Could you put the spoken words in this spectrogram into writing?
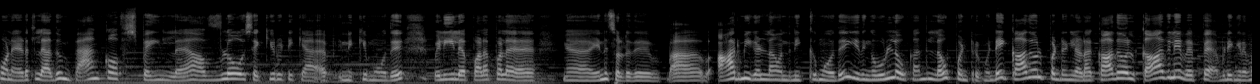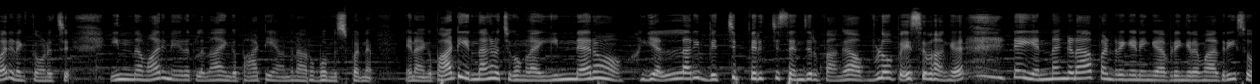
போன இடத்துல அதுவும் பேங்க் ஆஃப் ஸ்பெயினில் அவ்வளோ செக்யூரிட்டி கே நிற்கும் போது வெளியில் பல பல என்ன சொல்கிறது ஆர்மிகள்லாம் வந்து நிற்கும் போது இதுங்க உள்ளே உட்காந்து லவ் பண்ணிருக்கோம் டேய் காதோல் பண்ணுறீங்களாடா காதோல் காதலே வைப்பேன் அப்படிங்கிற மாதிரி எனக்கு தோணுச்சு. இந்த மாதிரி நேரத்தில் தான் எங்கள் பாட்டியை வந்து நான் ரொம்ப மிஸ் பண்ணேன். ஏன்னா எங்கள் பாட்டி இருந்தாங்கன்னு வச்சுக்கோங்களேன் இந்நேரம் எல்லாரையும் வச்சு பிரித்து செஞ்சுருப்பாங்க. அவ்வளோ பேசுவாங்க. டேய் என்னங்கடா பண்ணுறீங்க நீங்கள் அப்படிங்கிற மாதிரி ஸோ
